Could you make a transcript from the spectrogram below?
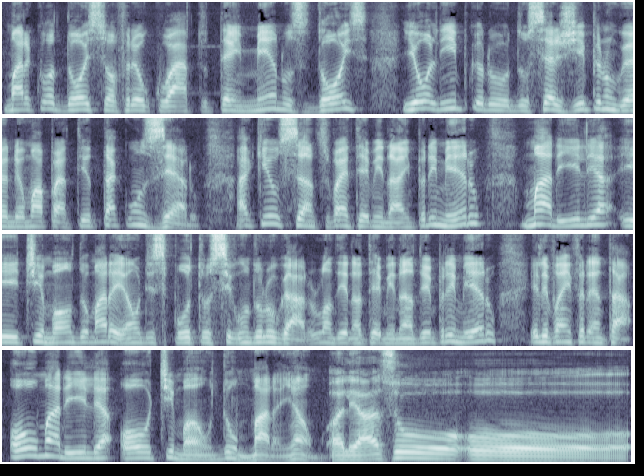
marcou dois, sofreu quatro, tem menos dois. E o Olímpico do, do Sergipe não ganha nenhuma partida, está com zero. Aqui o Santos vai terminar em primeiro, Marília e Timão do Maranhão disputam o segundo lugar. O Londrina terminando em primeiro, ele vai enfrentar ou Marília ou Timão do Maranhão. Aliás, o, o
